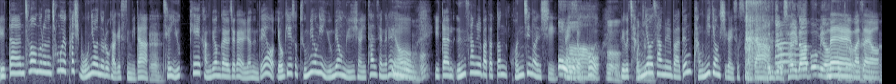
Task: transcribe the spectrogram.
일단 처음으로는 1985년으로 가겠습니다. 네. 제 6회 강변가요제가 열렸는데요. 여기에서 두 명의 유명 뮤지션이 탄생을 해요. 오. 일단 은상을 받았던 권진원 씨가 오. 있었고 아. 어. 그리고 장려상을 받은 박미경 씨가 있었습니다. 권진원 살다 보면 네, 권진원. 맞아요. 네.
